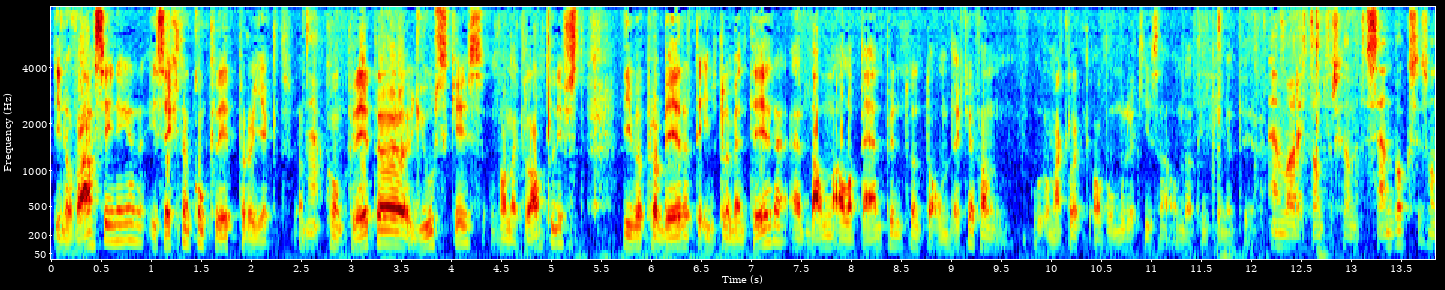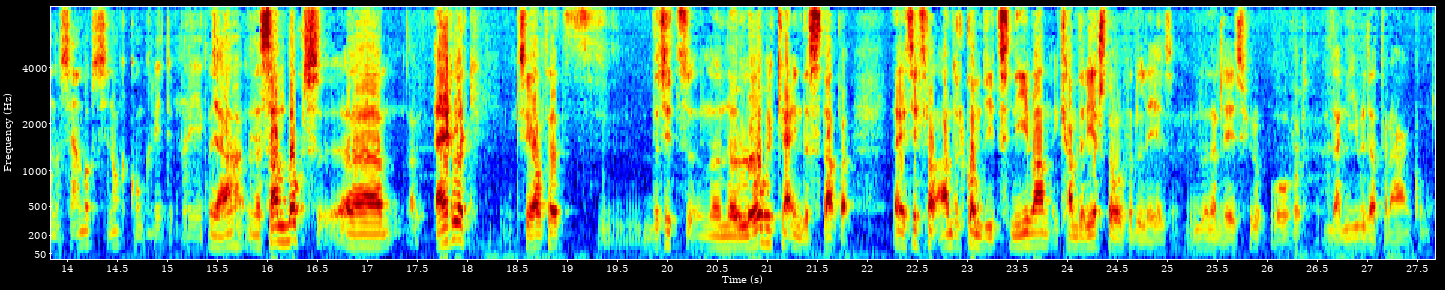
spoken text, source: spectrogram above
innovatie is echt een concreet project. Een Ja. concrete use case van de klant liefst, die we proberen te implementeren en dan alle pijnpunten te ontdekken van hoe gemakkelijk of hoe moeilijk is dat om dat te implementeren. En waar ligt dan het verschil met de sandboxes? Want de sandboxes zijn ook concrete projecten. Ja, een sandbox, uh, eigenlijk, ik zeg altijd, er zit een, een logica in de stappen. Je zegt van, ah, er komt iets nieuws aan, ik ga er eerst over lezen. We doen een leesgroep over dat nieuwe dat eraan komt.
